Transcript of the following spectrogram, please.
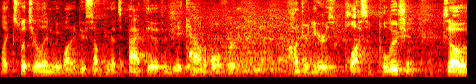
like Switzerland. We want to do something that's active and be accountable for 100 years plus of pollution. So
